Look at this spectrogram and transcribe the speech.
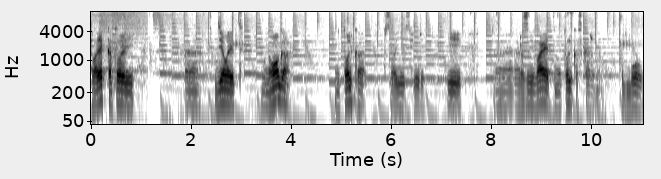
человек, который э, делает много, не только в своей сфере, и э, развивает не только, скажем, футбол.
